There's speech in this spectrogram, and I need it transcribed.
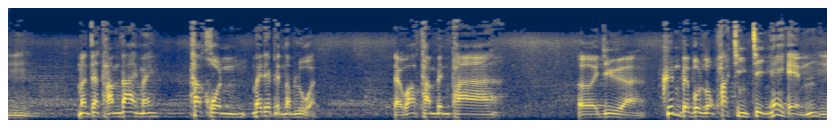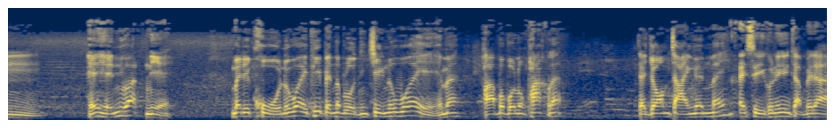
อืมมันจะทำได้ไหมถ้าคนไม่ได้เป็นตำรวจ แต่ว่าทำเป็นพาเอ่อเหยื่อขึ้นไปบนโรงพักจริง ๆ ให้เห็นอืมเห็นเห็นว่าเนี่ย ไม่ได้ขู่นะเว้ยพี่เป็นตำรวจจริงๆนะเว้ยเห็นไหมพาไปบนโรงพักแล้วจะยอมจ่ายเงินไหมไอ้สี่คนนี้ยังจับไม่ได้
